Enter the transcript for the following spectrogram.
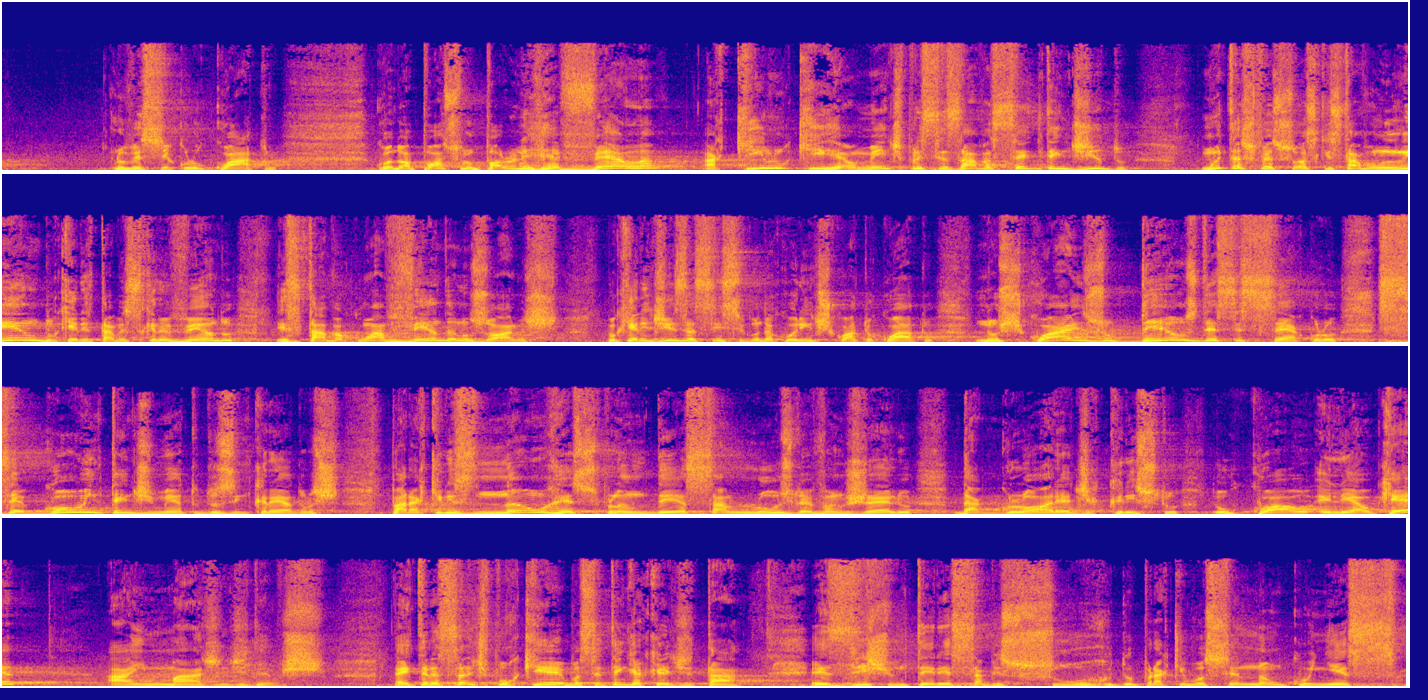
no versículo 4, quando o apóstolo Paulo ele revela aquilo que realmente precisava ser entendido. Muitas pessoas que estavam lendo o que ele estava escrevendo estavam com a venda nos olhos, porque ele diz assim em 2 Coríntios 4,4: nos quais o Deus desse século cegou o entendimento dos incrédulos, para que eles não resplandeça a luz do Evangelho da glória de Cristo, o qual ele é o que? A imagem de Deus. É interessante porque você tem que acreditar, existe um interesse absurdo para que você não conheça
